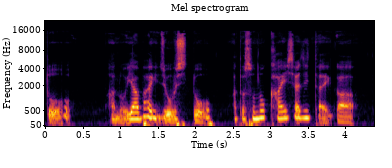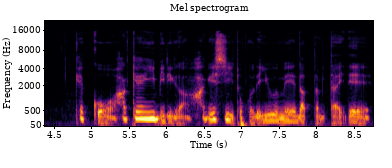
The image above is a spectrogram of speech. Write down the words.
とあのやばい上司とあとその会社自体が結構派遣いびりが激しいとこで有名だったみたいで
